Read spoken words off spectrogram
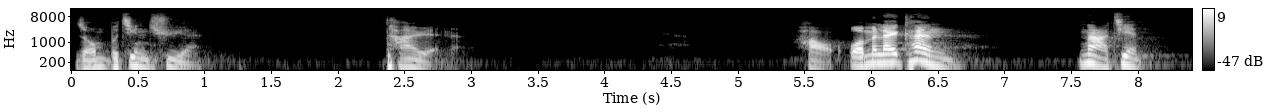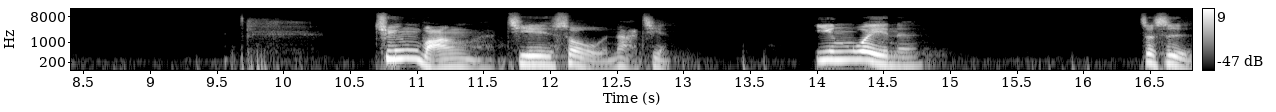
融不进去啊，他人了。好，我们来看纳谏。君王接受纳谏，因为呢，这是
